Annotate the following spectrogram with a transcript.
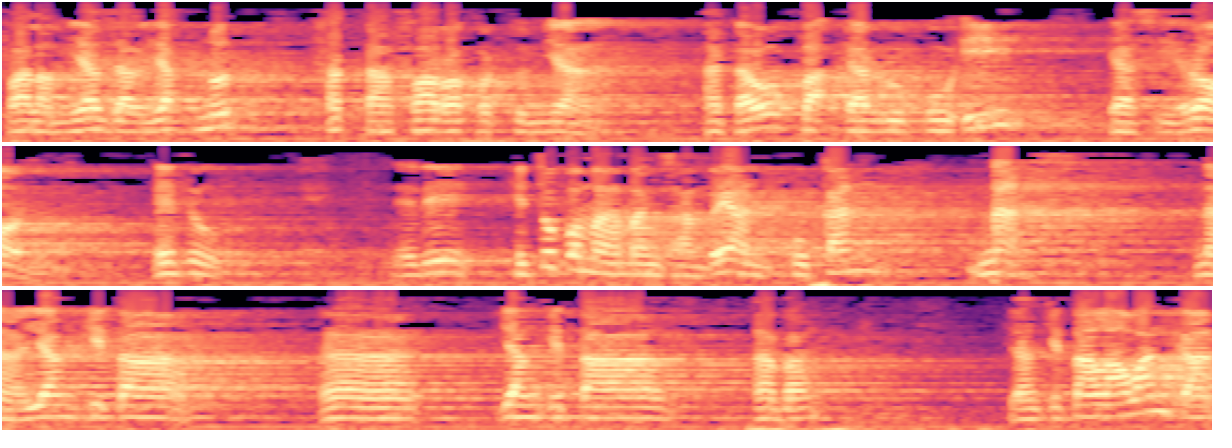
falam yazal yaknut hatta faraqat dunya atau ba'da ruku'i yasiron. Itu. Jadi itu pemahaman sampean bukan nas. Nah, yang kita eh, yang kita apa? Yang kita lawankan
